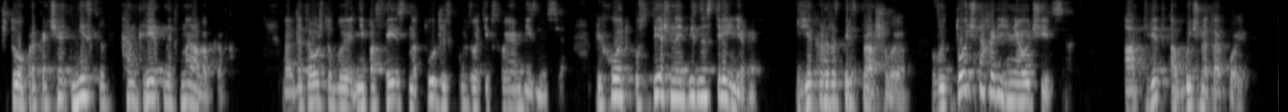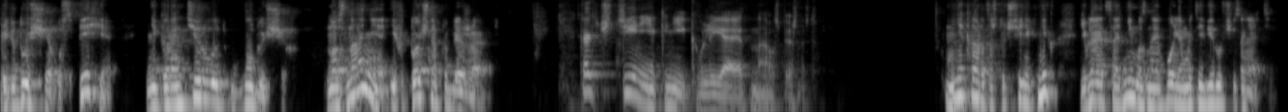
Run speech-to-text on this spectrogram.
чтобы прокачать несколько конкретных навыков, э, для того, чтобы непосредственно тут же использовать их в своем бизнесе. Приходят успешные бизнес-тренеры, и я каждый раз переспрашиваю, вы точно хотите меня учиться? А ответ обычно такой. Предыдущие успехи не гарантируют будущих, но знания их точно приближают. Как чтение книг влияет на успешность? Мне кажется, что чтение книг является одним из наиболее мотивирующих занятий.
